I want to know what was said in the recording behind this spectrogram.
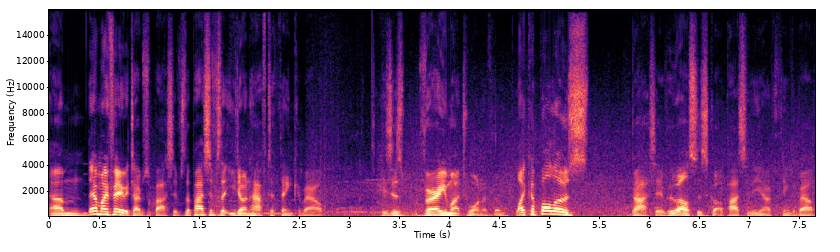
Um, they're my favorite types of passives, the passives that you don't have to think about. His is very much one of them. Like Apollo's passive. Who else has got a passive you don't have to think about?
